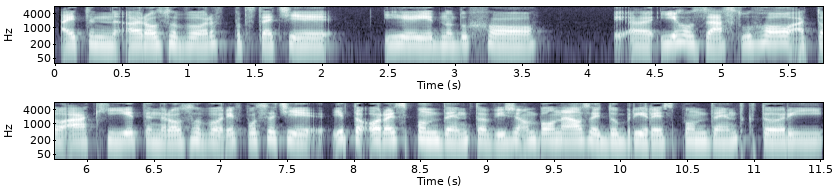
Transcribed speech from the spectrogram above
Aj ten rozhovor v podstate je jednoducho jeho zásluhou a to, aký je ten rozhovor, je v podstate, je to o respondentovi, že on bol naozaj dobrý respondent, ktorý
